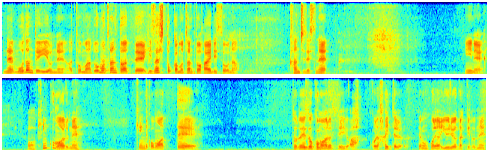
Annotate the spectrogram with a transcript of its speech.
네, 모던데 이요네. あと窓もちゃんとあって日差しとかもちゃんと入りそうな感じですね。いいね。あ、金庫もあるね。金庫もあって、と冷蔵庫もあるっていう。あ、これ入ってる。でもこれは有料だけどね.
